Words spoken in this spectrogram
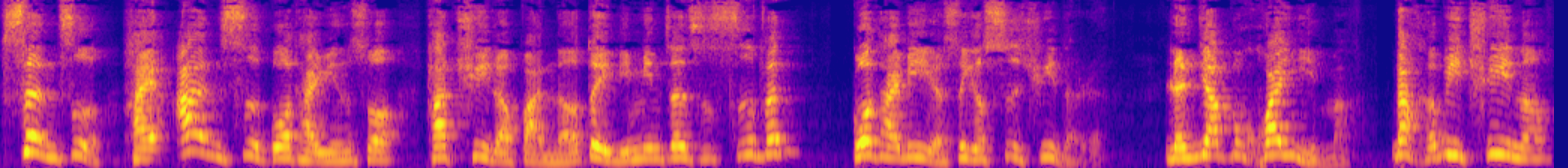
甚至还暗示郭台铭说，他去了反而对林明珍是失分。郭台铭也是一个逝去的人，人家不欢迎嘛，那何必去呢？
